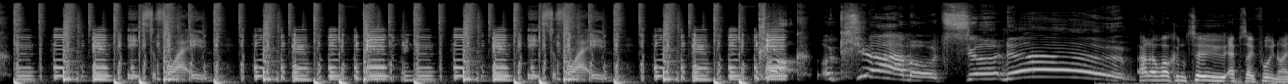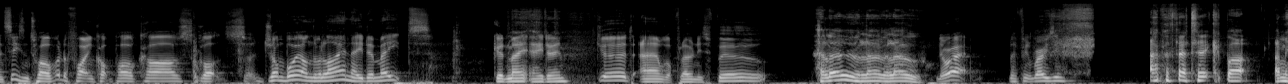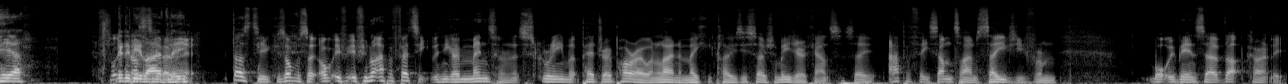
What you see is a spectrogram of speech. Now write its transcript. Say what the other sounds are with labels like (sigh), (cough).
It's the fighting. It's the fighting. Clock. Come on, Tottenham. Hello, welcome to episode 49, season 12 of the Fighting Cock podcast. Got John Boy on the line. How you doing, mate? Good, mate. How you doing? Good. And we've got Floney's Phil. Hello, hello, hello. You all right? Nothing rosy? Apathetic, but I'm here. That's what Gonna be does to lively. Isn't it? It does to you, because obviously, if, if you're not apathetic, then you go mental and scream at Pedro Porro online and make him close his social media accounts. So apathy sometimes saves you from what we're being served up currently.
